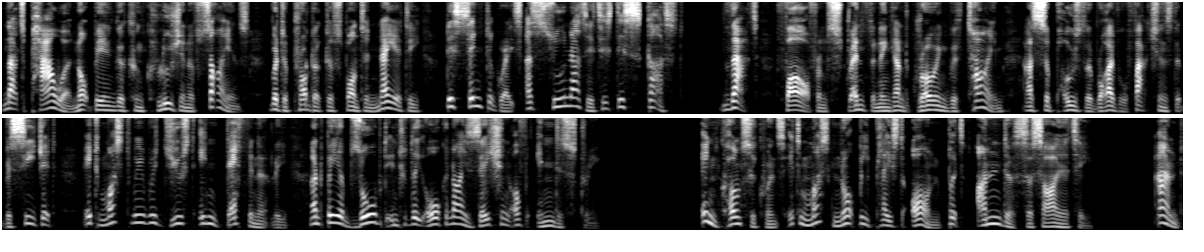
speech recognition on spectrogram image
That power, not being a conclusion of science, but a product of spontaneity, disintegrates as soon as it is discussed. That, far from strengthening and growing with time, as suppose the rival factions that besiege it, it must be reduced indefinitely and be absorbed into the organization of industry. In consequence, it must not be placed on, but under society. And,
